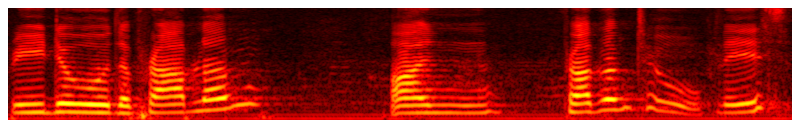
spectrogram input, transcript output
redo the problem on problem two, please.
